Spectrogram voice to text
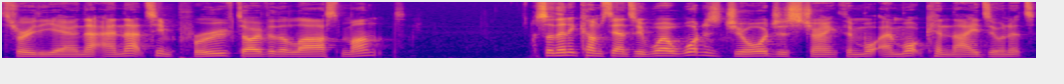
through the air, and that and that's improved over the last month. So then it comes down to well, what is Georgia's strength and what and what can they do? And it's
